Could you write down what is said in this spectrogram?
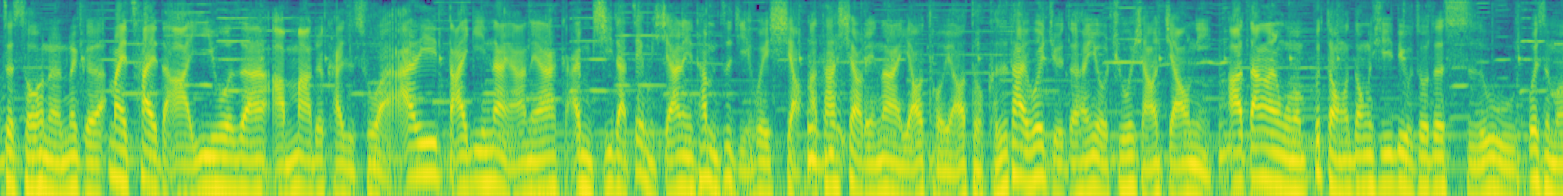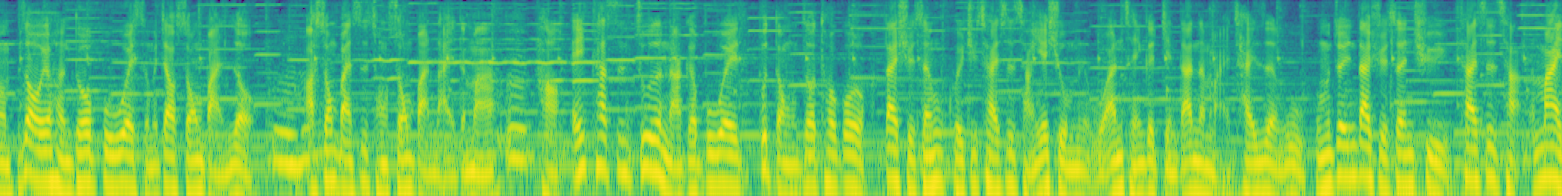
这时候呢那个卖菜的阿姨或者阿妈就开始出来，阿姨打姨那啊，你啊哎不是的，这不是啊，他们自己也会笑啊，他笑脸那摇头摇头，可是他也会觉得很有趣，会想要教你啊。当然我们不懂的东西，例如说这食物为什么肉有很多部位，什么叫松板肉？嗯啊，松板是从松板来的吗？嗯，好，哎，它是猪的哪个部位？不懂之后，透过带学生回去菜市场，也许我们完成一个简单的买菜任务。我们最近带学生去菜市场卖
